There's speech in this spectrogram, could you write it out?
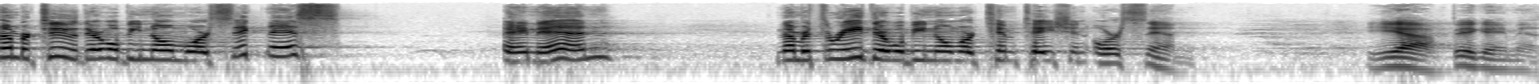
Number two, there will be no more sickness. Amen. Number three, there will be no more temptation or sin. Yeah, big amen.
